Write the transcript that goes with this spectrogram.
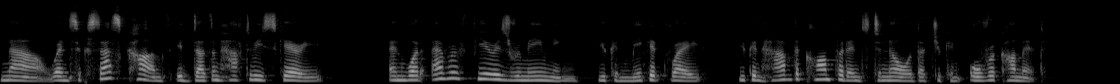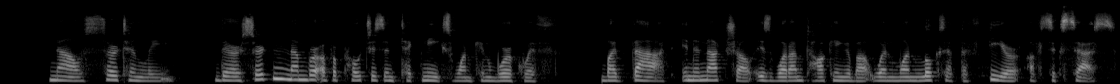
Now, when success comes, it doesn't have to be scary. And whatever fear is remaining, you can make it right. You can have the confidence to know that you can overcome it. Now, certainly, there are a certain number of approaches and techniques one can work with. But that, in a nutshell, is what I'm talking about when one looks at the fear of success.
